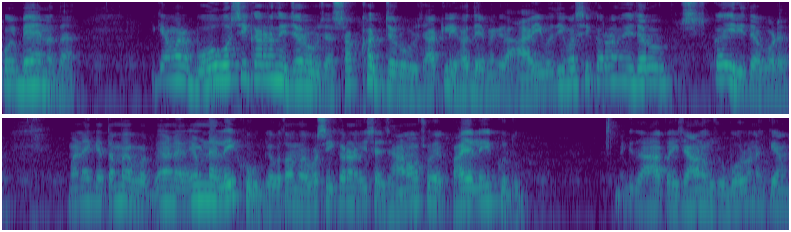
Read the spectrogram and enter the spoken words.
કોઈ બહેન હતા. કે અમારે બહુ વસીકરણની જરૂર છે, સખત જરૂર છે આટલી હદે. મેં કીધું, આવી બધી વસીકરણની જરૂર કઈ રીતે પડે? મને કે તમે એને, એમને લખ્યું કે તમે વસીકરણ વિશે જાણો છો? એક ભાઈએ લખ્યું હતું મેં કીધું, હા ભાઈ, જાણું છું. બોલો ને કેમ?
